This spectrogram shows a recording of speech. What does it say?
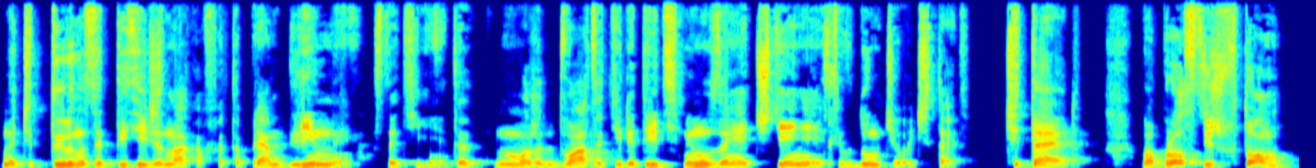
на 14 тысяч знаков. Это прям длинные статьи. Это может 20 или 30 минут занять чтение, если вдумчиво читать. Читают. Вопрос лишь в том,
